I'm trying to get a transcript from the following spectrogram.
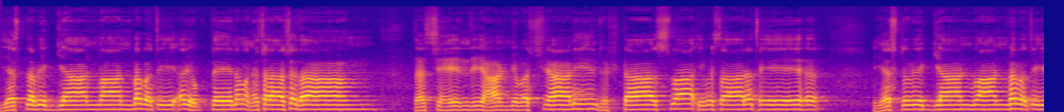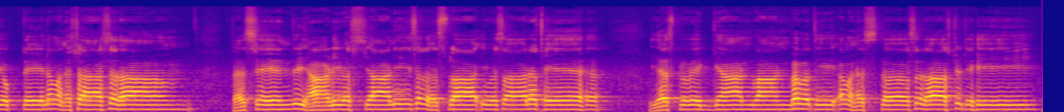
यस्त्वविज्ञान्वान् भवति अयुक्तेन मनसा सदा। तस्येन्द्रियाण्यवश्यानि दृष्टा स्वा इव सारथेः। यस्तु विज्ञान्वान् भवति युक्तेन मनसा सदा। तस्येन्द्रियाणि वश्यानि सदस्वा इव सारथेः। यस्तु विज्ञान्वान् भवति अमनस्क सदा शुचिः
